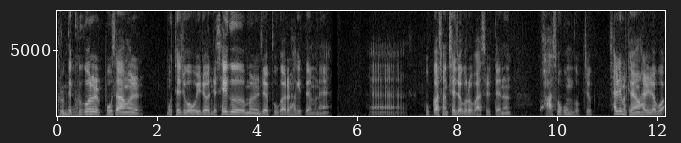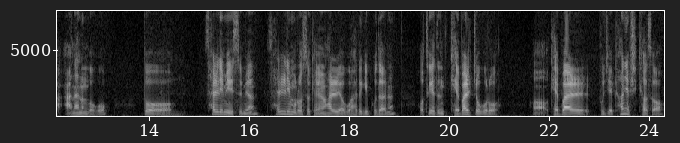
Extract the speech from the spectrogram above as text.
그런데 그거를 보상을 못 해주고 오히려 이제 세금을 이제 부과를 하기 때문에 에, 국가 전체적으로 봤을 때는 과소 공급, 즉 살림을 경영하려고 안 하는 거고 또 음. 살림이 있으면 살림으로서 경영하려고 하기보다는 어떻게든 개발 쪽으로 어, 개발 부지에 편입시켜서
